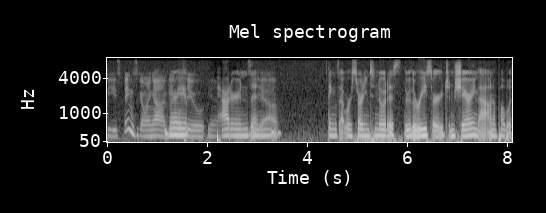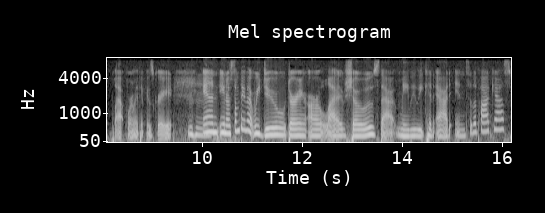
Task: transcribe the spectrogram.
these things going on be able to you know patterns and yeah things that we're starting to notice through the research and sharing that on a public platform I think is great. Mhm. And you know something that we do during our live shows that maybe we could add into the podcast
